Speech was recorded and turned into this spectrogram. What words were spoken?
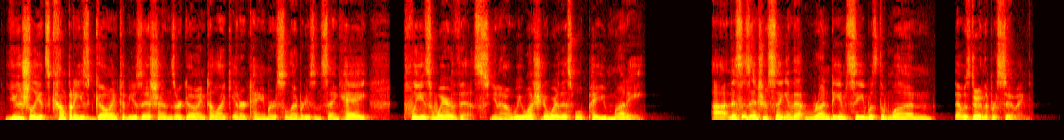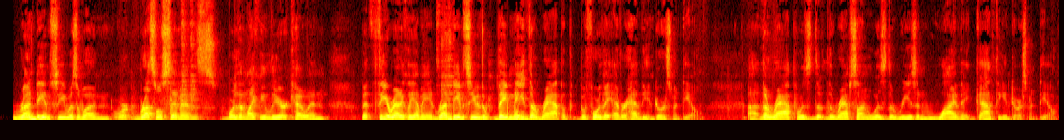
Usually, it's companies going to musicians or going to like entertainers, celebrities, and saying, "Hey, please wear this. You know, we want you to wear this. We'll pay you money." Uh, this is interesting in that Run DMC was the one that was doing the pursuing. Run DMC was the one, or Russell Simmons, more than likely Lyor Cohen. But theoretically, I mean, Run DMC, they made the rap before they ever had the endorsement deal. Uh, the rap was the, the rap song was the reason why they got the endorsement deal.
